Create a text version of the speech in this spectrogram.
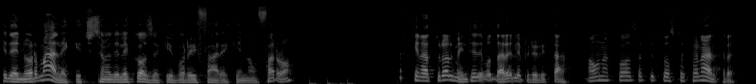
Ed è normale che ci siano delle cose che vorrei fare che non farò, perché naturalmente devo dare le priorità a una cosa piuttosto che un'altra.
